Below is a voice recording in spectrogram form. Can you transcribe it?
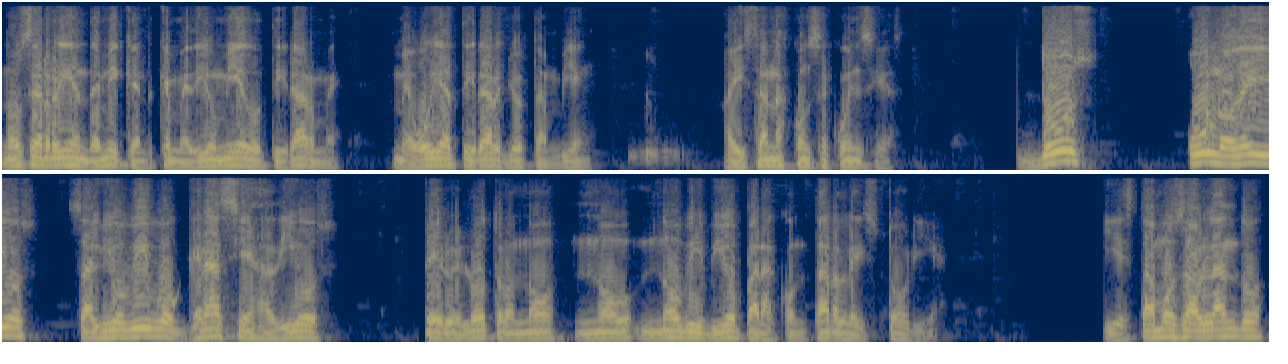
No se ríen de mí, que, que me dio miedo tirarme. Me voy a tirar yo también. Ahí están las consecuencias. Dos, uno de ellos salió vivo, gracias a Dios, pero el otro no, no, no vivió para contar la historia. Y estamos hablando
